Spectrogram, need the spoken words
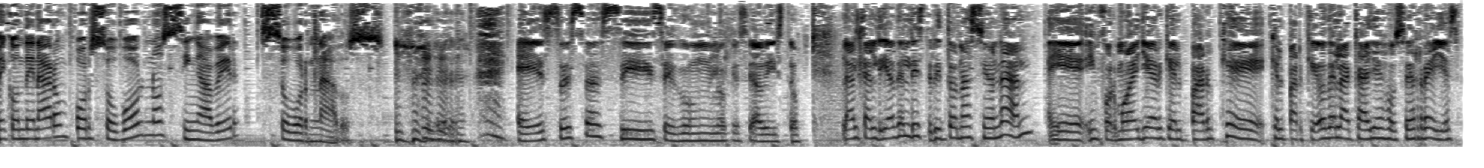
Me condenaron por sobornos sin haber sobornados. Eso es así, según lo que se ha visto. La alcaldía del Distrito Nacional eh, informó ayer que el parque, que el parqueo de la calle José Reyes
